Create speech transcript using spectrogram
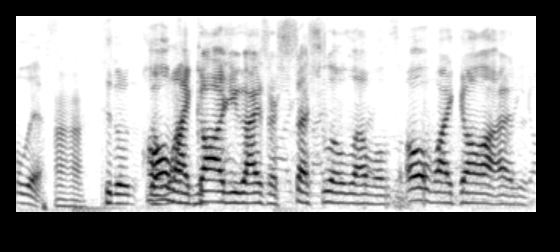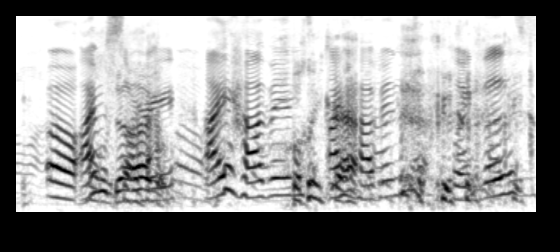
list Uh-huh. to the. the Oh one my who- god, you guys are such low levels. Oh my god. Oh, I'm Holy sorry. crap. I haven't I haven't played this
